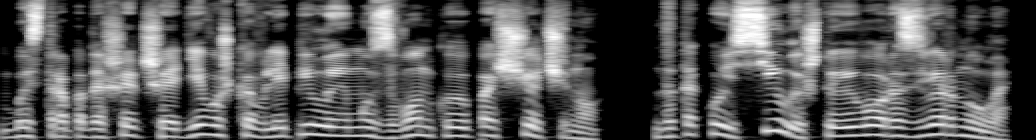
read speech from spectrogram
Быстро подошедшая девушка влепила ему звонкую пощечину до такой силы, что его развернуло.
